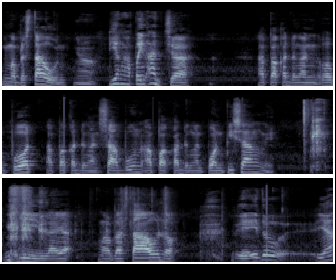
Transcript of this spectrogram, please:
15 tahun ya. dia ngapain aja? Apakah dengan robot, apakah dengan sabun, apakah dengan pohon pisang nih? Gila ya, 15 tahun loh. ya itu ya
